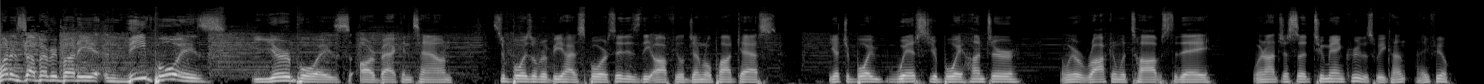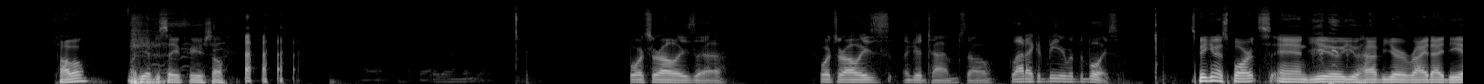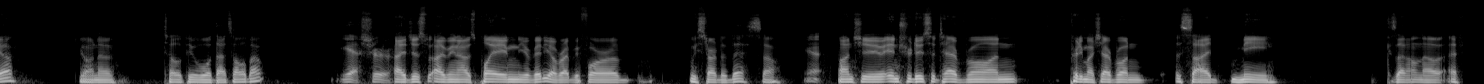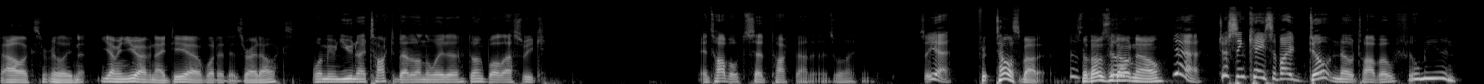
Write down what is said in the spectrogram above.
What is up, everybody? The boys, your boys, are back in town. It's your boys over at Beehive Sports. It is the Off Field General Podcast. You got your boy Whiffs, your boy Hunter, and we were rocking with Tobbs today. We're not just a two man crew this week, Hunt. How you feel? Tabo, what do you have to say for yourself? Sports are always uh, sports are always a good time. So glad I could be here with the boys. Speaking of sports and you, you have your right idea. Do you want to tell the people what that's all about? Yeah, sure. I just, I mean, I was playing your video right before we started this. So Yeah. why don't you introduce it to everyone, pretty much everyone aside me, because I don't know if Alex really. Kn- yeah, I mean, you have an idea of what it is, right, Alex? Well, I mean, you and I talked about it on the way to Dunk Ball last week. And Tabo said talked about it as well, I think. So, yeah. F tell us about it. just For those who don't know, Yeah, just in case if I don't know, Tabo, fill me in.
